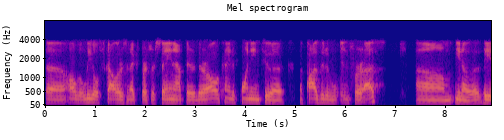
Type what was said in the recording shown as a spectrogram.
uh, all the legal scholars and experts are saying out there, they're all kind of pointing to a, a positive win for us. Um, you know, the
